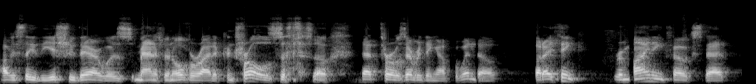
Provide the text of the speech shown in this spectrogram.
obviously, the issue there was management override of controls, so that throws everything out the window. But I think reminding folks that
